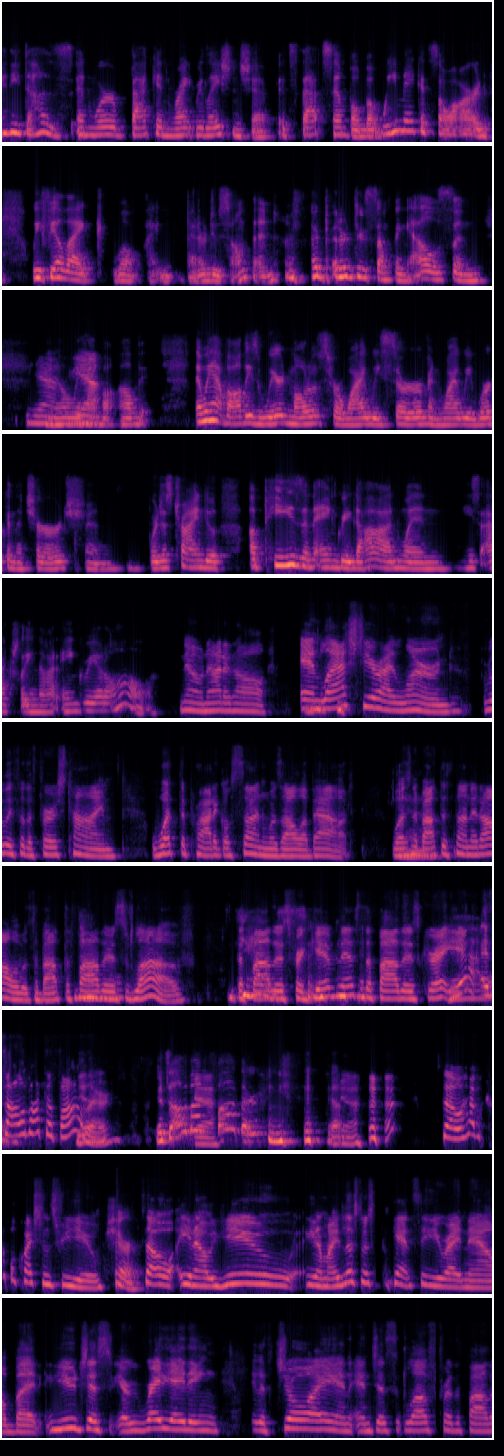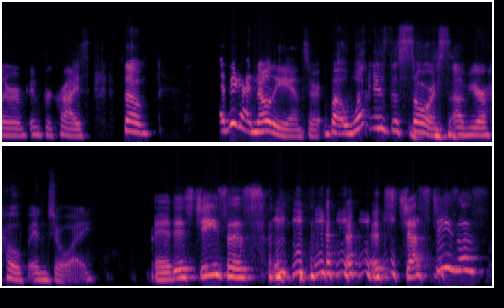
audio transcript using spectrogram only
And he does. And we're back in right relationship. It's that simple. But we make it so hard. We feel like, well, I better do something. I better do something else. And yeah, you know, we yeah. have all the then we have all these weird motives for why we serve and why we work in the church. And we're just trying to appease an angry God when he's actually not angry at all. No, not at all. And last year I learned really for the first time what the prodigal son was all about. It wasn't yeah. about the son at all. It was about the father's no. love, the yes. father's forgiveness, the father's grace. Yeah. yeah. it's all about the father. It's all about father. yeah. So I have a couple questions for you. Sure. So, you know, you, you know, my listeners can't see you right now, but you just you're radiating with joy and and just love for the Father and for Christ. So I think I know the answer, but what is the source of your hope and joy? It is Jesus. it's just Jesus.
